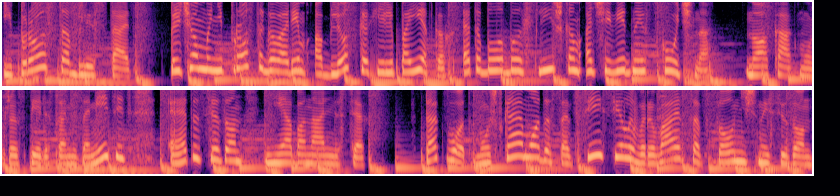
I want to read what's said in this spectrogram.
И просто блистать. Причем мы не просто говорим о блестках или пайетках, это было бы слишком очевидно и скучно. Ну а как мы уже успели с вами заметить, этот сезон не о банальностях. Так вот, мужская мода со всей силы вырывается в солнечный сезон.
